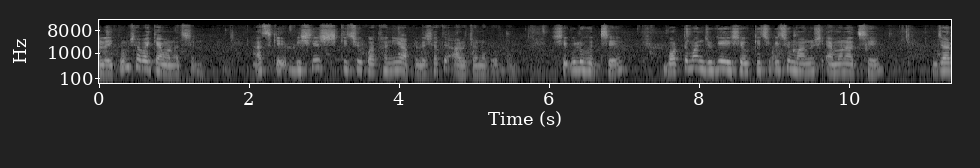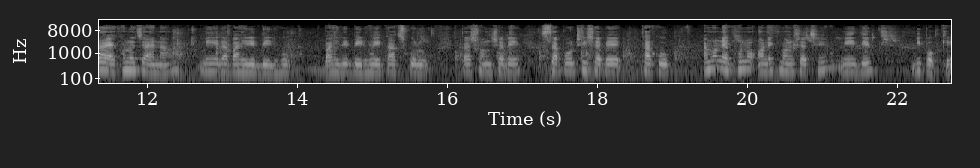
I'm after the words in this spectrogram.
আলাইকুম, সবাই কেমন আছেন? আজকে বিশেষ কিছু কথা নিয়ে আপনাদের সাথে আলোচনা করব। সেগুলো হচ্ছে, বর্তমান যুগে এসেও কিছু কিছু মানুষ এমন আছে, যারা এখনও চায় না মেয়েরা বাইরে বের হোক বাইরে বের হয়ে কাজ করুক, তার সংসারে সাপোর্ট হিসাবে থাকুক, এমন এখনও অনেক মানুষ আছে মেয়েদের বিপক্ষে।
